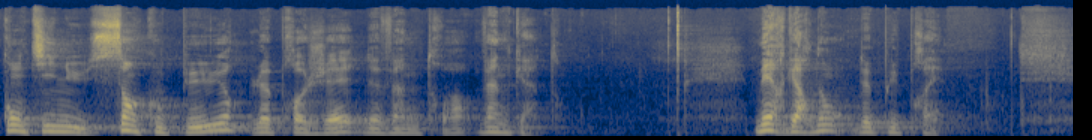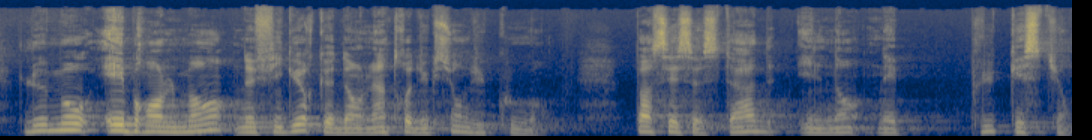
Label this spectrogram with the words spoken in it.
continue sans coupure le projet de 23-24. Mais regardons de plus près. Le mot ébranlement ne figure que dans l'introduction du cours. Passé ce stade, il n'en est plus question.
